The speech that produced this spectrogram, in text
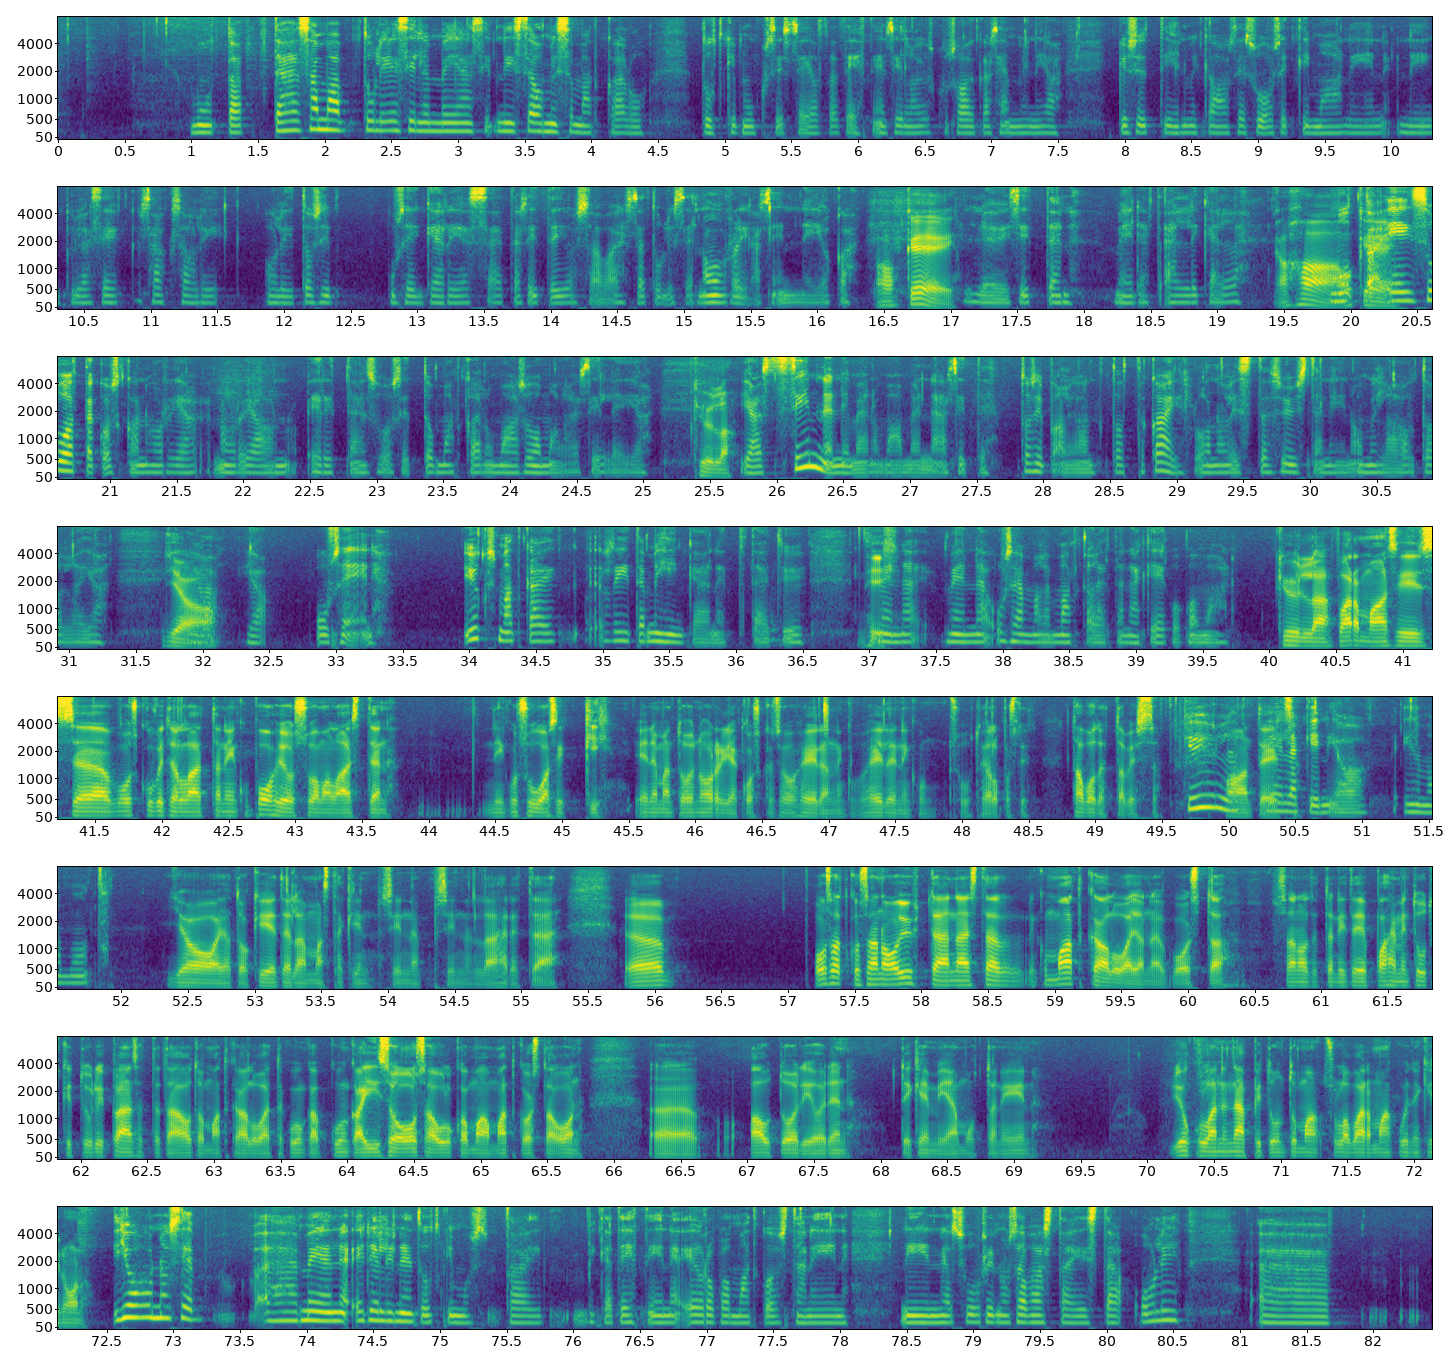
Mutta tämä sama tuli esille meidän niissä omissa matkailututkimuksissa, joita tehtiin silloin joskus aikaisemmin ja kysyttiin, mikä on se suosikkimaa, niin, niin kyllä se Saksa oli, oli tosi usein kärjessä, että sitten jossain vaiheessa tuli se Norja sinne, joka okay. löi sitten meidät ällikällä. Aha, Mutta okay. ei suotta, koska Norja, Norja on erittäin suosittu matkailumaa suomalaisille. Ja, Kyllä. ja sinne nimenomaan mennään sitten tosi paljon, totta kai luonnollisista syistä, niin omilla autoilla ja, ja, ja usein. Yksi matka ei riitä mihinkään, että täytyy niin. mennä, mennä useammalle matkalle, että näkee koko maan. Kyllä, varmaan siis äh, voisi kuvitella, että niin kuin pohjoissuomalaisten niin kuin suosikki enemmän tuo Norja, koska se on heidän, niin kuin, heille niin kuin suht helposti tavoitettavissa Kyllä, maanteitse. meilläkin joo, ilman muuta. Joo, ja toki etelämästäkin sinne, sinne lähdetään. Ö, osaatko sanoa yhtään näistä niin matkailuajoneuvoista? Sanot, että niitä ei ole pahemmin tutkittu ylipäänsä tätä automatkailua, että kuinka, kuinka iso osa ulkomaan matkoista on ö, autoilijoiden tekemiä, mutta niin, jonkunlainen näppituntuma sulla varmaan kuitenkin on. Joo, no se äh, meidän edellinen tutkimus, tai mikä tehtiin Euroopan matkoista, niin, niin suurin osa vastaajista oli äh,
